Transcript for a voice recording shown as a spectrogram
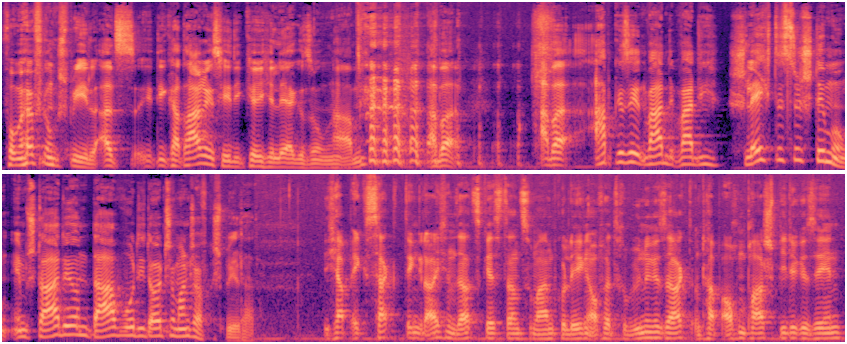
vom Öffnungsspiel, als die Kataris hier die Kirche leer gesungen haben. aber, aber abgesehen war, war die schlechteste Stimmung im Stadion da, wo die deutsche Mannschaft gespielt hat. Ich habe exakt den gleichen Satz gestern zu meinem Kollegen auf der Tribüne gesagt und habe auch ein paar Spiele gesehen.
